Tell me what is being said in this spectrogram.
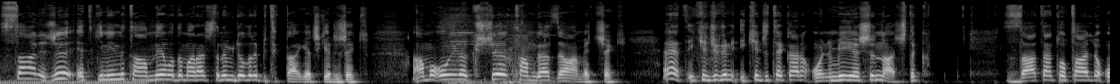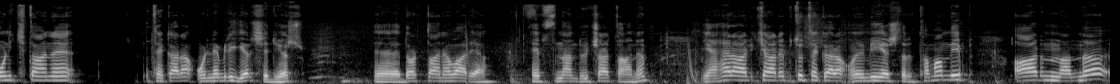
Sadece etkinliğini tamamlayamadığım araçların videoları bir tık daha geç gelecek. Ama oyun akışı tam gaz devam edecek. Evet ikinci gün ikinci tekrar oynanabilir yarışını da açtık. Zaten totalde 12 tane tekrar oynanabilir yarış ediyor. Ee, 4 tane var ya. Hepsinden de 3'er tane. Yani her halükarda bütün tekrar oynanabilir yarışları tamamlayıp ardından da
